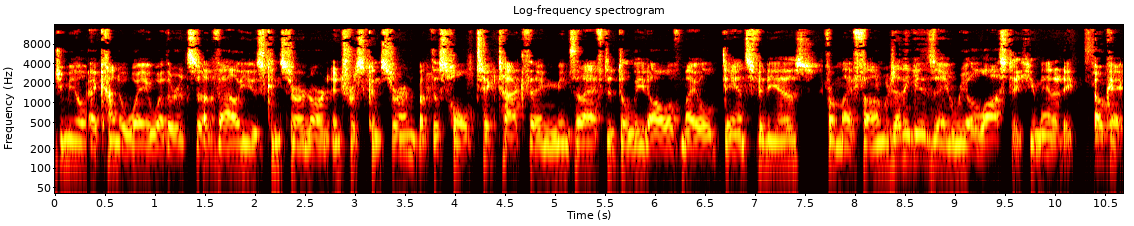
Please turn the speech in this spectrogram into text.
Jamil, I kind of weigh whether it's a values concern or an interest concern, but this whole TikTok thing means that I have to delete all of my old dance videos from my phone, which I think is a real loss to humanity. Okay,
